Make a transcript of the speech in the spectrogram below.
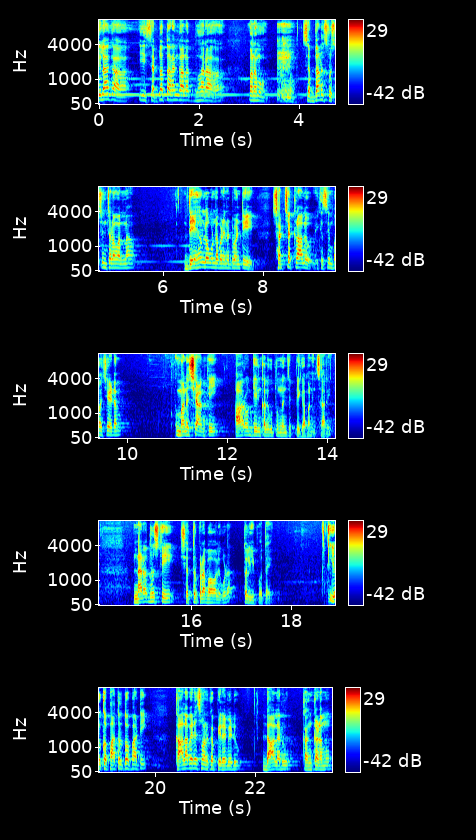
ఇలాగా ఈ శబ్ద తరంగాల ద్వారా మనము శబ్దాన్ని సృష్టించడం వలన దేహంలో ఉండబడినటువంటి షట్చక్రాలు వికసింపచేయడం మనశ్శాంతి ఆరోగ్యం కలుగుతుందని చెప్పి గమనించాలి. నరదృష్టి శత్రు ప్రభావాలు కూడా తొలగిపోతాయి. ఈ యొక్క పాత్రతో పాటి కాలభైరస్వామి యొక్క పిరమిడు డాలరు కంకణము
